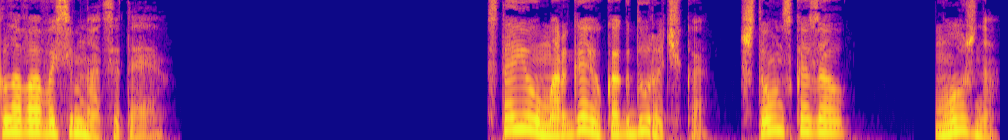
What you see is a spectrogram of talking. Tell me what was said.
Глава 18 Стою, моргаю, как дурочка. Что он сказал? «Можно?»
